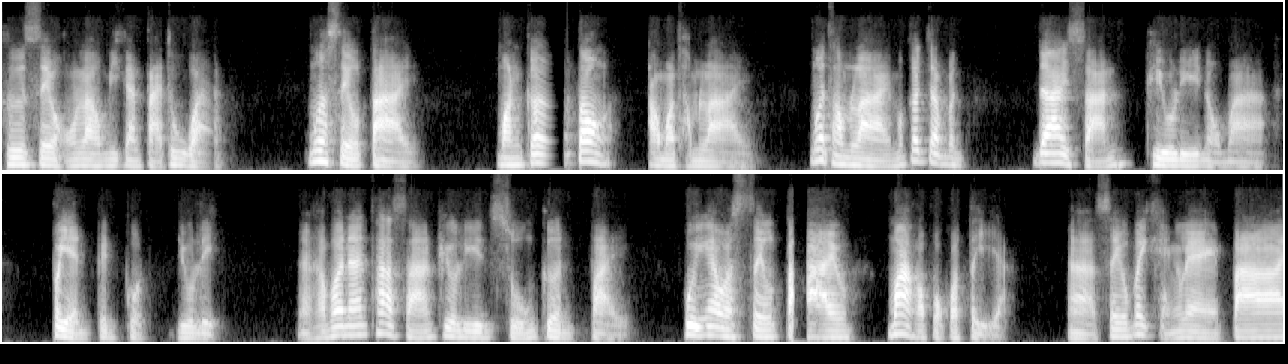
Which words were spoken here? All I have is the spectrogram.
คือเซลล์ของเรามีการตายทุกวัน เมื่อเซลล์ตาย มันก็ต้องเอามาทำลาย เมื่อทำลายมันก็จะได้สารพิวรีนออกมา เปลี่ยนเป็นกรดยูริกนะครับเพราะนั้นถ้าสารพิวรีนสูงเกินไปพูดง่ายๆว่าเซลล์ตายมากกว่าปกติอะเซลล์ไม่แข็งแรงตาย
